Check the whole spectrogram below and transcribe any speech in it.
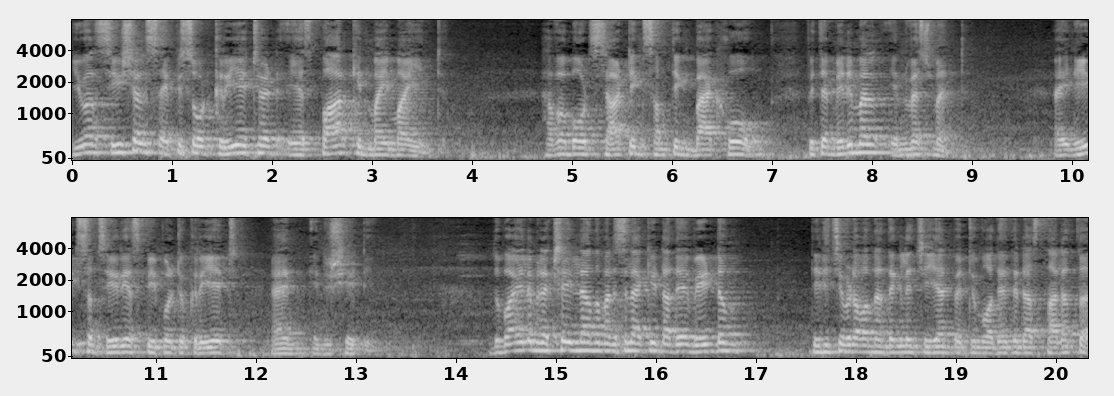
Your Seychelles episode created a spark in my mind how about starting something back home with a minimal investment I need some serious people to create an initiative ദുബായിലും രക്ഷയില്ല എന്ന് മനസ്സിലാക്കിയിട്ട് അദ്ദേഹം വീണ്ടും തിരിച്ചിവിടെ വന്ന് എന്തെങ്കിലും ചെയ്യാൻ പറ്റുമോ? അദ്ദേഹത്തിന്റെ ആ സ്ഥലത്ത്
